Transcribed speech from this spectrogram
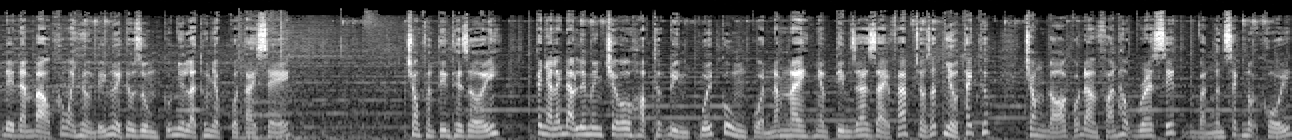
để đảm bảo không ảnh hưởng đến người tiêu dùng cũng như là thu nhập của tài xế. Trong phần tin thế giới, các nhà lãnh đạo Liên minh châu Âu họp thượng đỉnh cuối cùng của năm nay nhằm tìm ra giải pháp cho rất nhiều thách thức, trong đó có đàm phán hậu Brexit và ngân sách nội khối.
